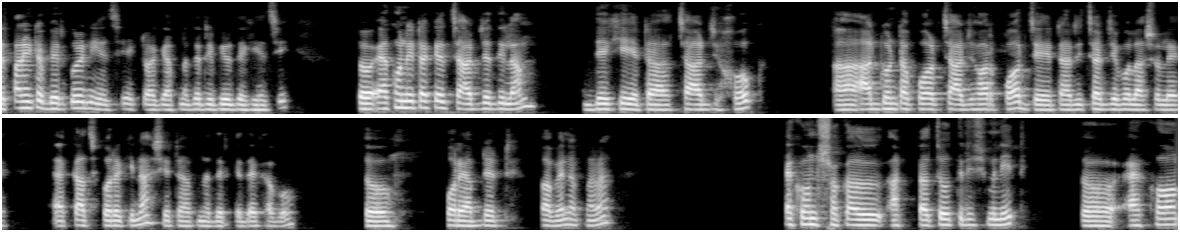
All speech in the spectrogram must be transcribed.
এর পানিটা বের করে নিয়েছি, একটু আগে আপনাদের রিভিউ দেখিয়েছি। তো এখন এটাকে চার্জে দিলাম, দেখি এটা চার্জ হোক। আট ঘণ্টা পর চার্জ হওয়ার পর যে এটা রিচার্জেবল আসলে কাজ করে কিনা, সেটা আপনাদেরকে দেখাবো। তো পরে আপডেট পাবেন আপনারা। এখন সকাল আটটা চৌত্রিশ মিনিট। তো এখন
